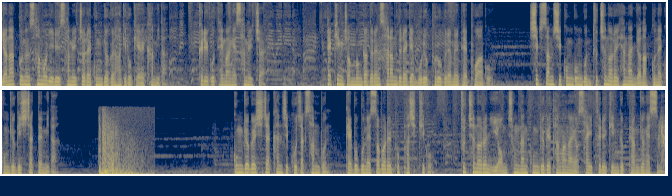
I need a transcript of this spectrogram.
연합군은 3월 1일 3.1절에 공격을 하기로 계획합니다. 그리고 대망의 3.1절 해킹 전문가들은 사람들에게 무료 프로그램을 배포하고 13시 00분 두 채널을 향한 연합군의 공격이 시작됩니다. 공격을 시작한 지 고작 3분, 대부분의 서버를 폭파시키고 두 채널은 이 엄청난 공격에 당황하여 사이트를 긴급 변경했으나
